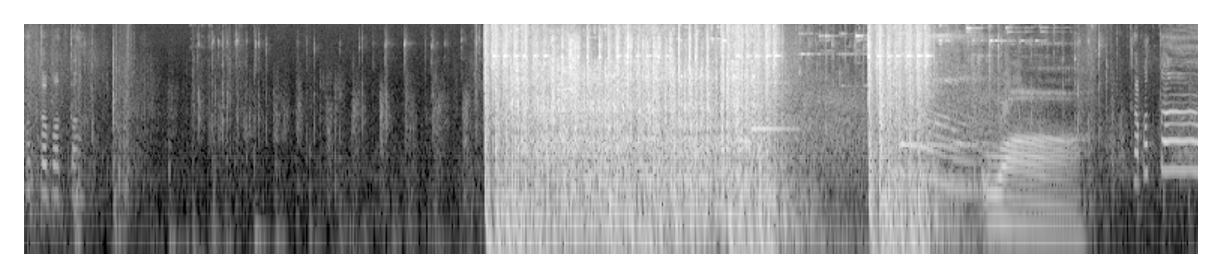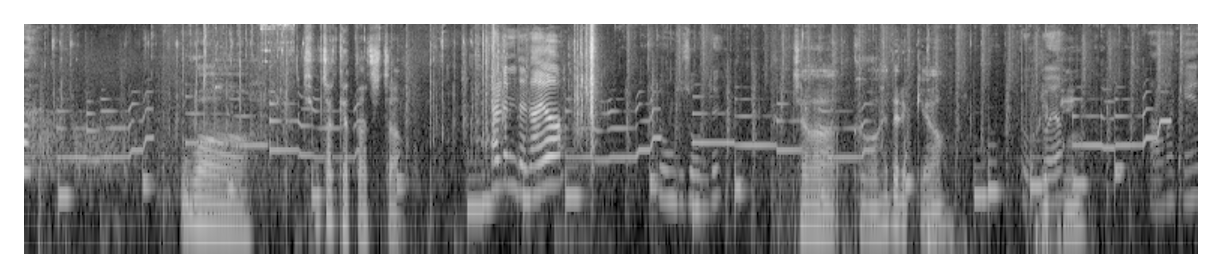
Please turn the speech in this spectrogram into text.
봤다 봤다. 우와. 잡았다. 우와. 침착했다 진짜. 살림 되나요? 너무 무서운데? 제가 그거 해드릴게요 또 뭐요? 브리핑 아 하긴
